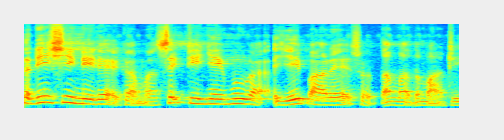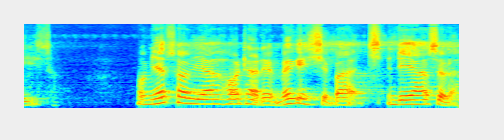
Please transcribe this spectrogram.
တတိရှိနေတဲ့အခါမှာစိတ်တည်ငြိမ်မှုကအရေးပါတယ်ဆိုတမ္မာသမာဓိဆိုဟောမြတ်စွာဘုရားဟောထားတဲ့မဂ္ဂင်၈ပါးတရားဆိုတာ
